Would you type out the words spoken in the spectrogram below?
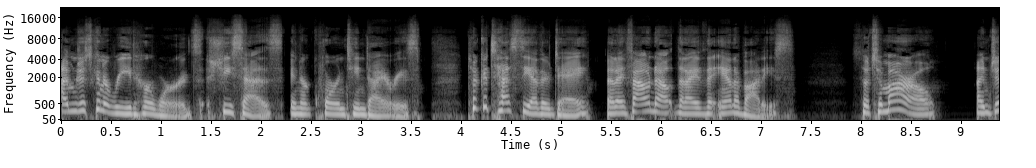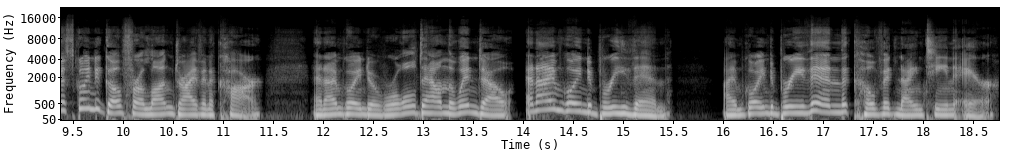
I'm just going to read her words. She says in her quarantine diaries, took a test the other day and I found out that I have the antibodies. So tomorrow, I'm just going to go for a long drive in a car and I'm going to roll down the window and I'm going to breathe in. I'm going to breathe in the COVID 19 air.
